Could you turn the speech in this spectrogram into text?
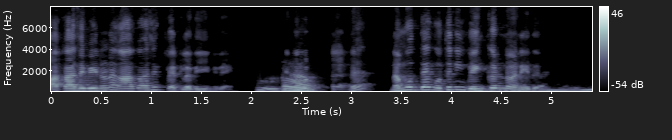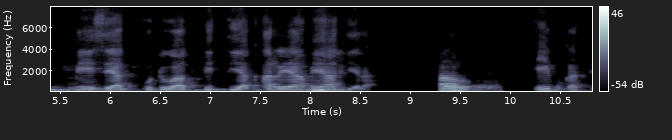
ආකාශේ පේනවා නම් ආකාශෙත් වැටලා තියෙන්නේ දැන්. නමුත් දැන් ඔතනින් වෙන් කරනවා නේද? මේසයක්, පුටුවක්, බිත්තියක්, අරයා මෙයා කියලා. ඔව් ඒ මොකද්ද?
